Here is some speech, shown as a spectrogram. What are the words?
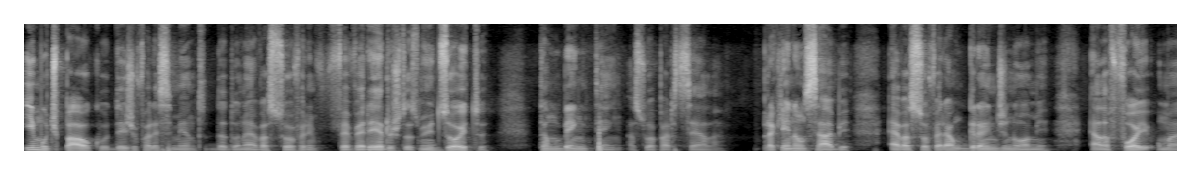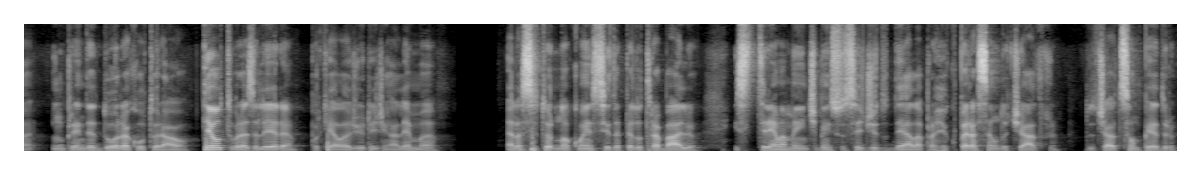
e multipalco desde o falecimento da dona Eva Sofer em fevereiro de 2018 também tem a sua parcela. Para quem não sabe, Eva Sofer é um grande nome. Ela foi uma empreendedora cultural, teuto brasileira, porque ela é de origem alemã. Ela se tornou conhecida pelo trabalho extremamente bem-sucedido dela para a recuperação do teatro, do Teatro São Pedro,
